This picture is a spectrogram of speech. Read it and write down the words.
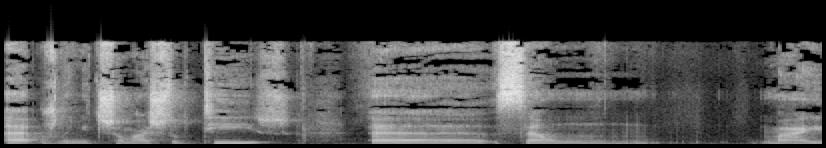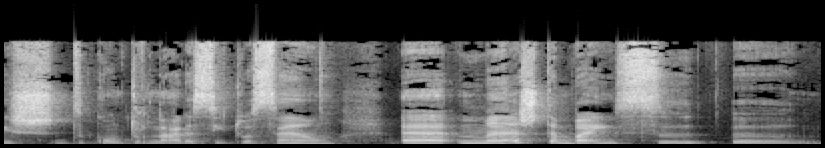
uh, os limites são mais subtis, uh, são mais de contornar a situação, uh, mas também se uh,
